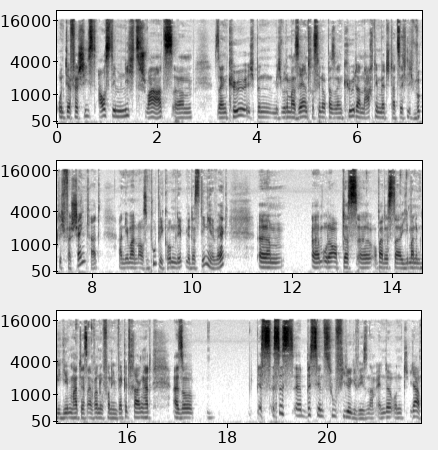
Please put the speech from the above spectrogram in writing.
und der verschießt aus dem Nichts schwarz. Ähm, sein Kö, ich bin, mich würde mal sehr interessieren, ob er seinen Kö dann nach dem Match tatsächlich wirklich verschenkt hat an jemanden aus dem Publikum, nehmt mir das Ding hier weg. Ähm, ähm, oder ob das, äh, ob er das da jemandem gegeben hat, der es einfach nur von ihm weggetragen hat. Also es, es ist ein bisschen zu viel gewesen am Ende und ja,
